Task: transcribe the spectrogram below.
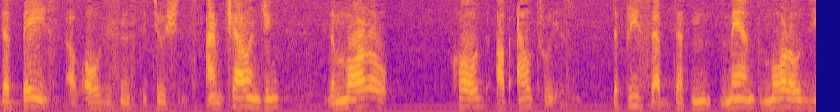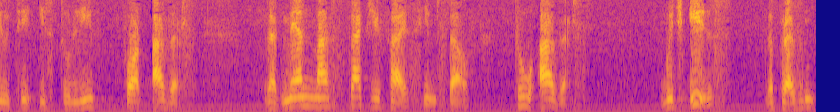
the base of all these institutions, I'm challenging the moral code of altruism, the precept that man's moral duty is to live for others that man must sacrifice himself to others, which is the present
